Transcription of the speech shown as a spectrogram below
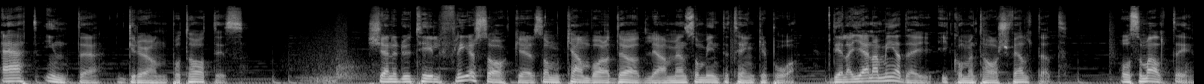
ät inte grön potatis. Känner du till fler saker som kan vara dödliga men som vi inte tänker på? Dela gärna med dig i kommentarsfältet. Och som alltid,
